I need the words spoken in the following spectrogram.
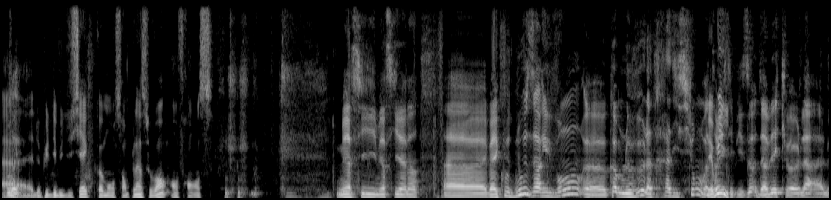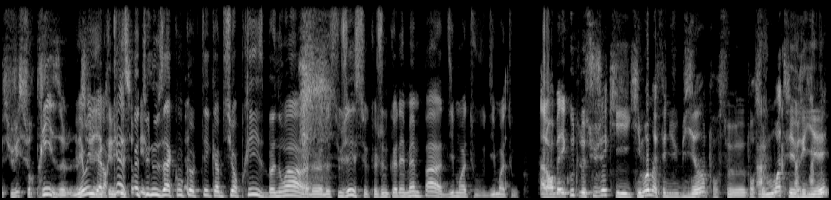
euh, depuis le début du siècle, comme on s'en plaint souvent en France. Merci, merci Alain. Euh, bah écoute, nous arrivons, euh, comme le veut la tradition, on va terminer cet épisode avec euh, la, le sujet surprise. Le Mais oui, alors qu'est-ce que tu nous as concocté comme surprise, Benoît le, le sujet ce que je ne connais même pas, dis-moi tout, dis-moi tout. Alors bah écoute, le sujet qui, qui moi m'a fait du bien pour ce pour ce ah. mois de février,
